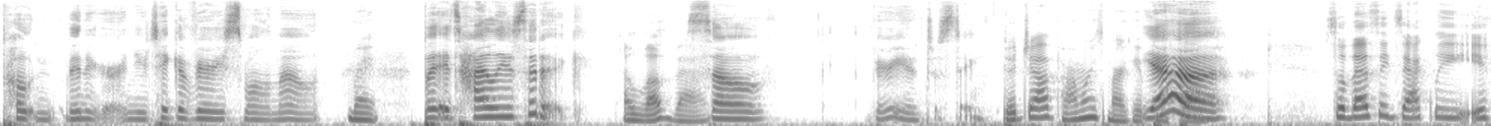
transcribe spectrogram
potent vinegar, and you take a very small amount, Right. but it's highly acidic. I love that. So very interesting. Good job, farmers market. people. Yeah. So that's exactly if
